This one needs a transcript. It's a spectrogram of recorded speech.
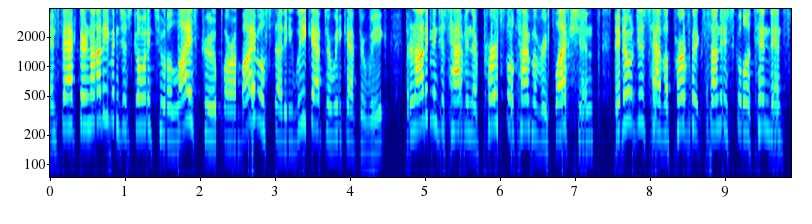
In fact, they're not even just going to a life group or a Bible study week after week after week. They're not even just having their personal time of reflection. They don't just have a perfect Sunday school attendance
